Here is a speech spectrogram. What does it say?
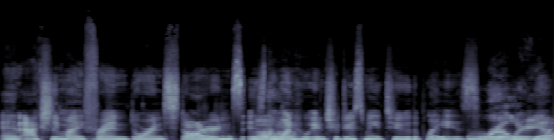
And actually, my friend Doran Starnes is the one Uh-huh. who introduced me to the plays. Really? Yep.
